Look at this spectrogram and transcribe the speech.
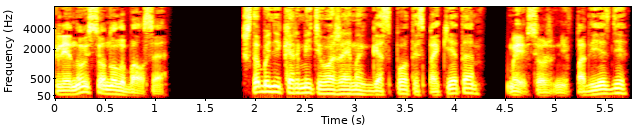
Клянусь, он улыбался. Чтобы не кормить уважаемых господ из пакета, мы все же не в подъезде,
